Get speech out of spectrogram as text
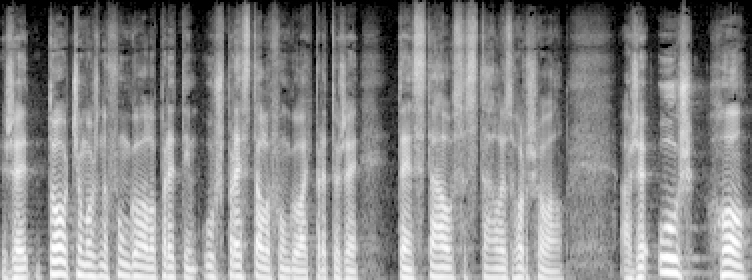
že to, čo možno fungovalo predtým, už prestalo fungovať, pretože ten stav sa stále zhoršoval. A že už ho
